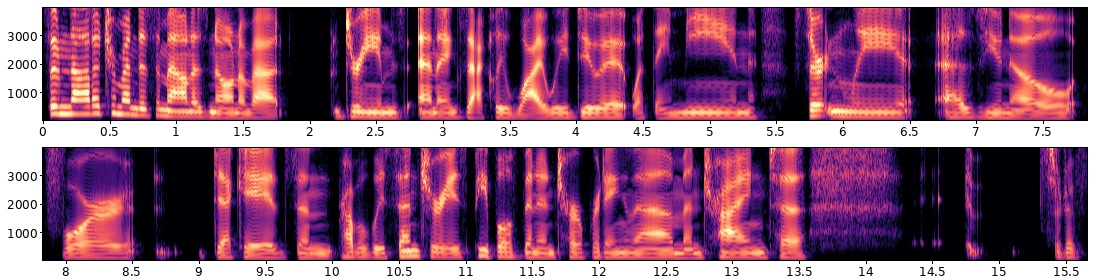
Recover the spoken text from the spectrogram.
So, not a tremendous amount is known about dreams and exactly why we do it, what they mean. Certainly, as you know, for decades and probably centuries, people have been interpreting them and trying to sort of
